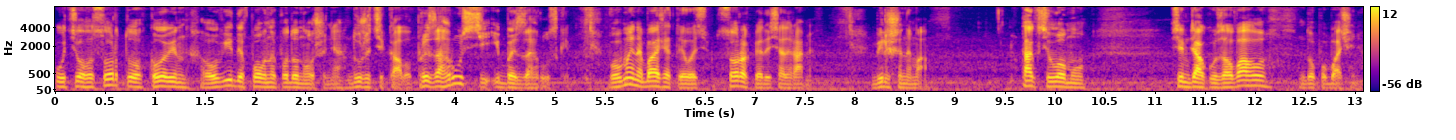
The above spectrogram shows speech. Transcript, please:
у цього сорту, коли він увійде в повне подоношення. Дуже цікаво. При загрузці і без загрузки. Бо в мене, бачите, ось 40-50 грамів. Більше нема. Так, в цілому, всім дякую за увагу. До побачення.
